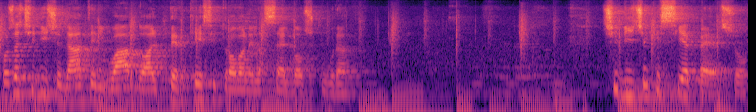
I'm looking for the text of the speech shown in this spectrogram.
Cosa ci dice Dante riguardo al perché si trova nella selva oscura? Ci dice che si è perso,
